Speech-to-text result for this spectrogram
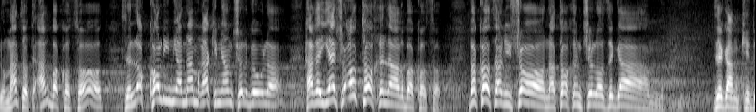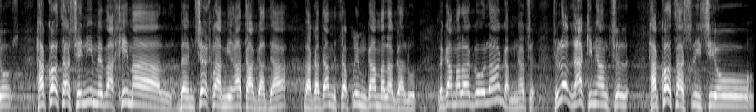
לעומת זאת, ארבע כוסות זה לא כל עניינם רק עניין של גאולה. הרי יש עוד תוכן לארבע כוסות. בכוס הראשון התוכן שלו זה גם, זה גם קידוש. הכוס השני מברכים על, בהמשך לאמירת ההגדה, בהגדה מספרים גם על הגלות וגם על הגאולה, גם עניין של... זה לא רק עניין של... הכוס השלישי הוא,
